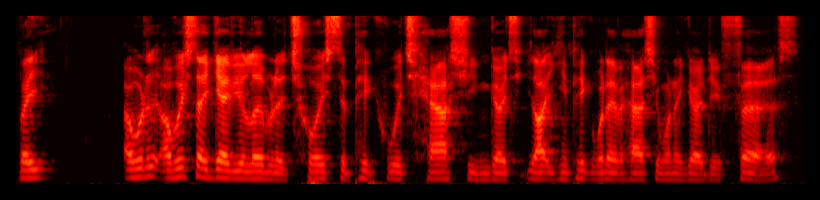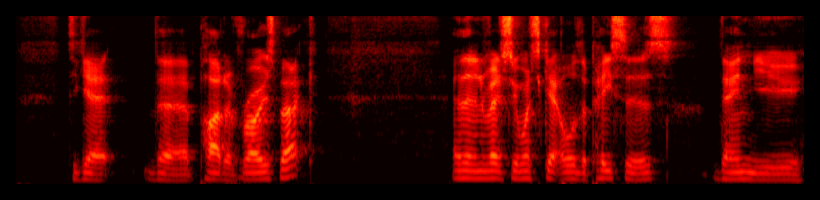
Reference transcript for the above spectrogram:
But I would I wish they gave you a little bit of choice to pick which house you can go to. Like you can pick whatever house you want to go to first to get the part of Rose back. And then eventually, once you get all the pieces, then you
